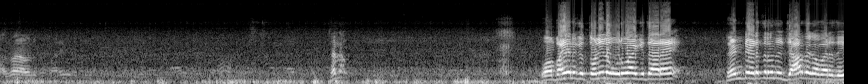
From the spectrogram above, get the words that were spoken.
அதுதான் அவனுக்கு மறைவு. உன் பையனுக்கு தொழிலை உருவாக்கி தரேன். ரெண்டு இடத்துல இருந்து ஜாதகம் வருது.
